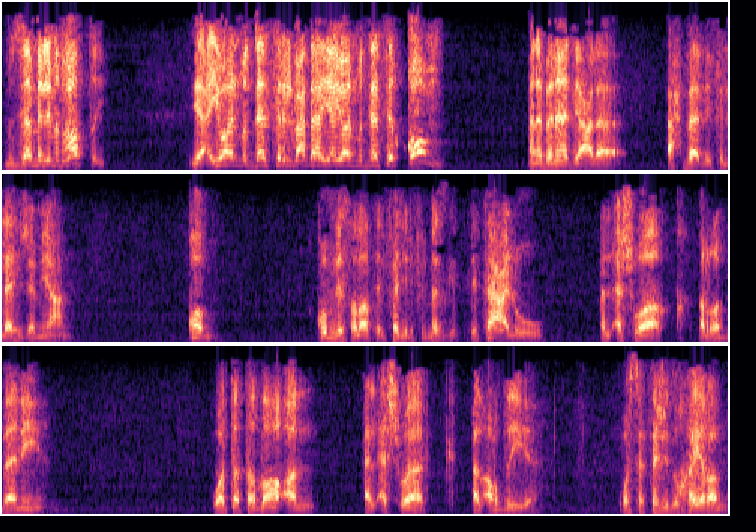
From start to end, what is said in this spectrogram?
المزمل اللي متغطي يا أيها المدثر اللي بعدها يا أيها المدثر قم. أنا بنادي على أحبابي في الله جميعا. قم. قم لصلاة الفجر في المسجد لتعلو الأشواق الربانية وتتضاءل الأشواك الأرضية وستجد خيرا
